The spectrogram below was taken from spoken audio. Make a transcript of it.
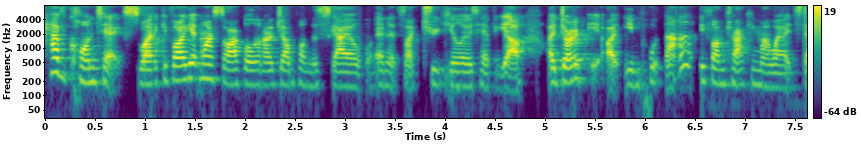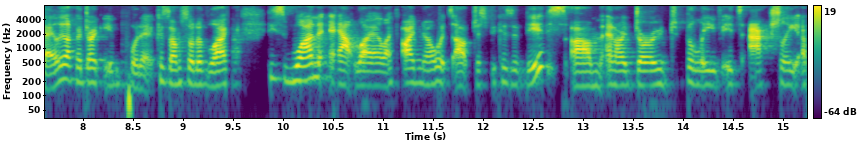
have context. Like if I get my cycle and I jump on the scale and it's like two kilos heavier, I don't I input that if I'm tracking my weights daily. Like I don't input it because I'm sort of like this one outlier. Like I know it's up just because of this. Um, and I don't believe it's actually a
